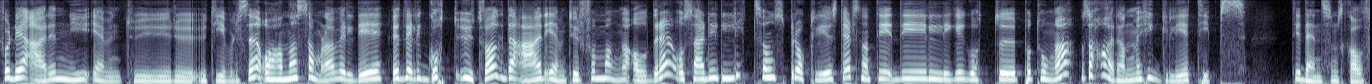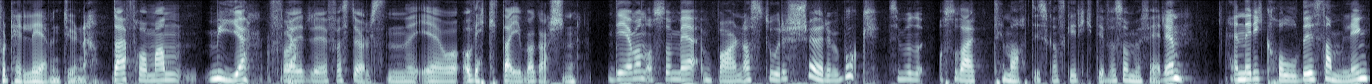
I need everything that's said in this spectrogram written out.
For det er en ny eventyrutgivelse, og han har samla et veldig godt utvalg. Det er eventyr for mange aldre, og så er de litt sånn språklig justert, sånn at de, de ligger godt eh, på tunga. Og så har han med hyggelige tips til den som skal fortelle eventyrene. Der får man mye for, for størrelsen og, og vekta i bagasjen. Det gjør man også med Barnas store sjørøverbok, som også er tematisk ganske riktig for sommerferien. En rikholdig samling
